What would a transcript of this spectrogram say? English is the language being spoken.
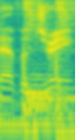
love story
